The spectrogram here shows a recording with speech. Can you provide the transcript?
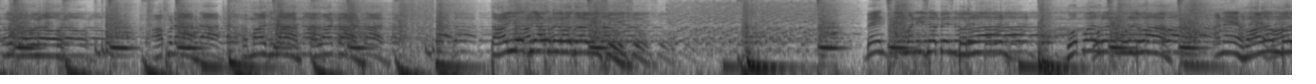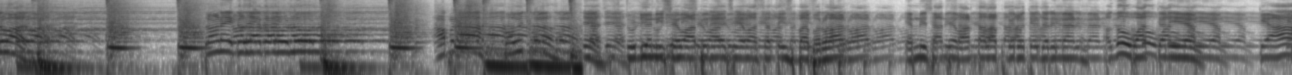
સમાજનું ગૌરવ. આપણા સમાજના કલાકાર. તાળીઓથી આપણે વધાવીશું. બેન શ્રી મનીષાબેન ભરવાડ, ગોપાલભાઈ મુંદવા અને વાળમ ભરવાડ. ત્રણેય કલાકારોનું આપણા પવિત્ર સ્ટુડિયોની સેવા આપી રહ્યા છે એવા સતીશભાઈ ભરવાડ. એમની સાથે વાર્તાલાપ કર્યો તે દરમિયાન અગાઉ વાત કરી એમ કે આ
